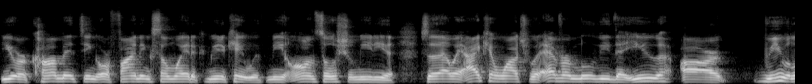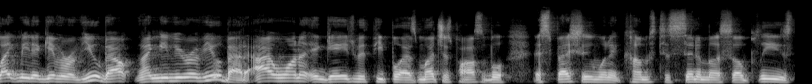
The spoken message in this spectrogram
you are commenting or finding some way to communicate with me on social media so that way I can watch whatever movie that you are you would like me to give a review about, I can give you a review about it. I want to engage with people as much as possible, especially when it comes to cinema. So please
